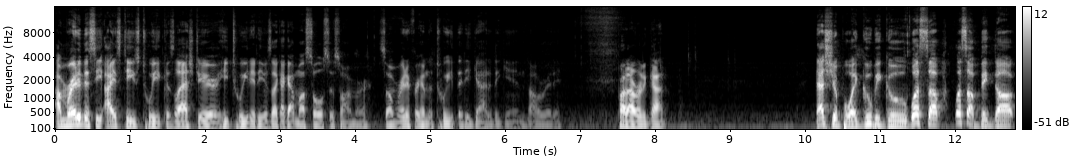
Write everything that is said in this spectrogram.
I'm ready to see Ice T's tweet because last year he tweeted he was like, "I got my Solstice armor," so I'm ready for him to tweet that he got it again already. Probably already got it. That's your boy Gooby Goo. What's up? What's up, big dog?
